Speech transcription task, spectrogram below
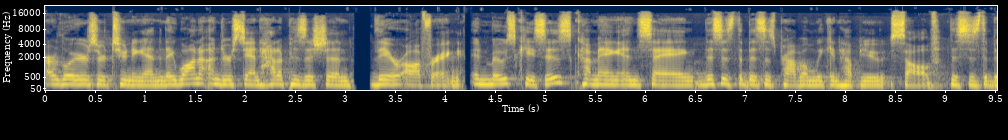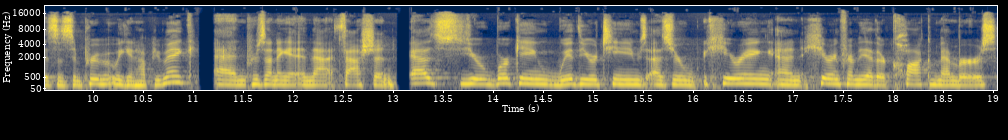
our lawyers are tuning in they want to understand how to position their offering. In most cases, coming and saying, This is the business problem we can help you solve. This is the business improvement we can help you make and presenting it in that fashion. As you're working with your teams, as you're hearing and hearing from the other CLOC members,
